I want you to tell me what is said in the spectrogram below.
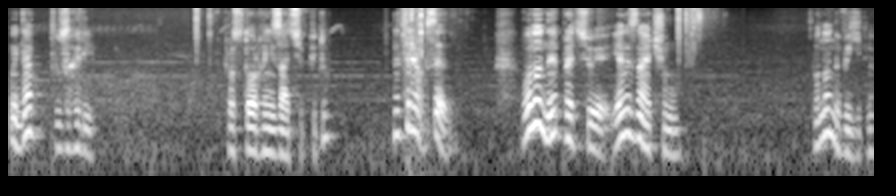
Ой, на взагалі. В просту організацію піду. Не треба, все. Воно не працює. Я не знаю чому. Воно не вигідно.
